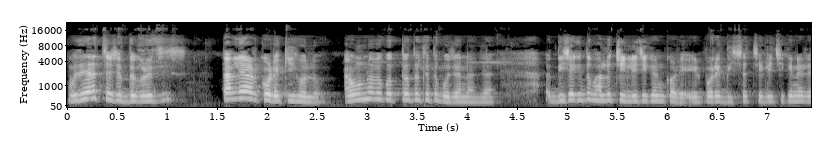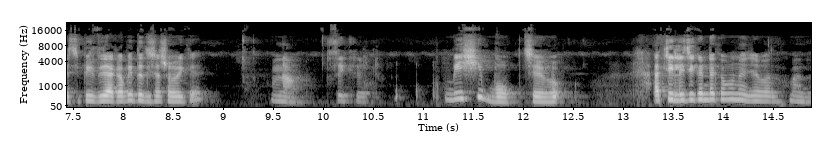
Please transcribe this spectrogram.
বোঝা যাচ্ছে সেদ্ধ করেছিস? তাহলে আর করে কি হলো? এমনভাবে করতে হতো যাতে বোঝা না যায়। আর দিশা কিন্তু ভালো চিলি চিকেন করে। এরপরে দিশার চিলি চিকেনের রেসিপি দেখাবি তো দিশা সবাইকে? না সিক্রেট বেশি বকছে আর চিলি চিকেনটা কেমন হয়েছে বল? ভালো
